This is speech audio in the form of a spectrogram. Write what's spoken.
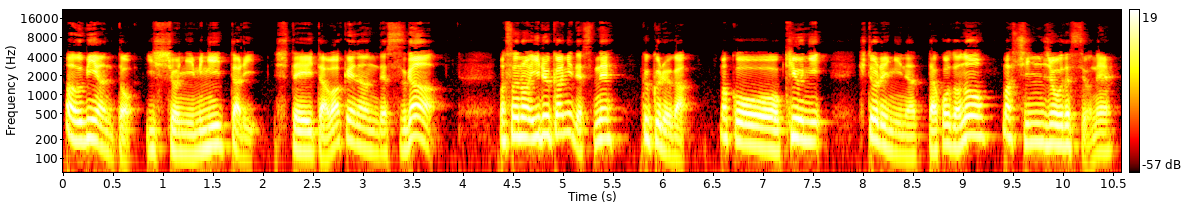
まあ、海やんと一緒に見に行ったりしていたわけなんですが、まあ、そのイルカにですね、ククルが、まあ、こう、急に一人になったことの、まあ、心情ですよね。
